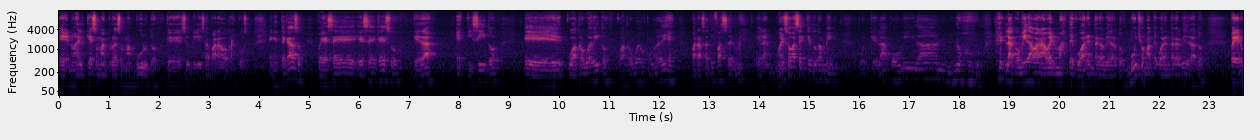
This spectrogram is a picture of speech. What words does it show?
Eh, no es el queso más grueso, más burdo que se utiliza para otras cosas. En este caso, pues ese, ese queso queda exquisito. cuatro huevitos, cuatro huevos como le dije, para satisfacerme. El almuerzo va a ser que tú también, porque la comida no. La comida van a haber más de 40 carbohidratos, mucho más de 40 carbohidratos, pero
